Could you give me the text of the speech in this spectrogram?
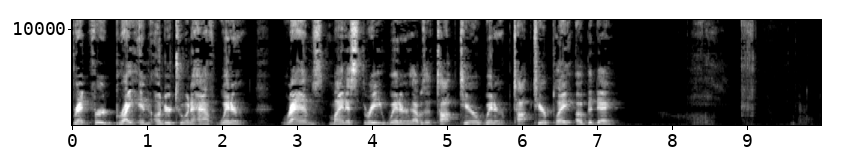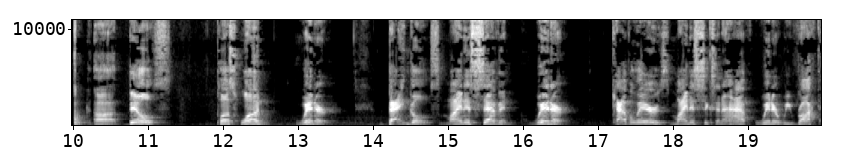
Brentford, Brighton under two and a half, winner. Rams minus three, winner. That was a top tier winner, top tier play of the day. Uh, Bills plus one, winner. Bengals, minus seven, winner. Cavaliers, minus six and a half, winner. We rocked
